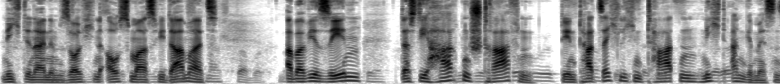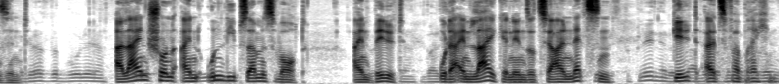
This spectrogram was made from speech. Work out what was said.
Nicht in einem solchen Ausmaß wie damals, aber wir sehen, dass die harten Strafen den tatsächlichen Taten nicht angemessen sind. Allein schon ein unliebsames Wort ein Bild oder ein Like in den sozialen Netzen gilt als Verbrechen.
